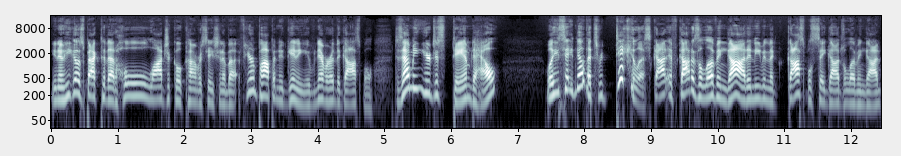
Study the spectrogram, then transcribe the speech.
You know, he goes back to that whole logical conversation about if you're in Papua New Guinea, you've never heard the gospel, does that mean you're just damned to hell? Well, he say, no, that's ridiculous. God, if God is a loving God, and even the Gospels say God's a loving God,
